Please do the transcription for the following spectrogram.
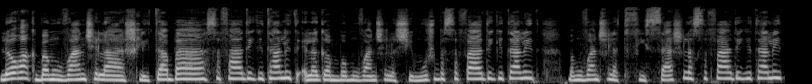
לא רק במובן של השליטה בשפה הדיגיטלית, אלא גם במובן של השימוש בשפה הדיגיטלית, במובן של התפיסה של השפה הדיגיטלית.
